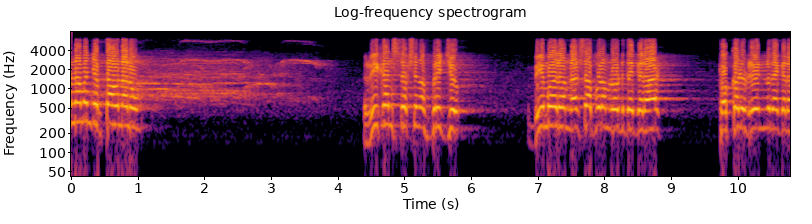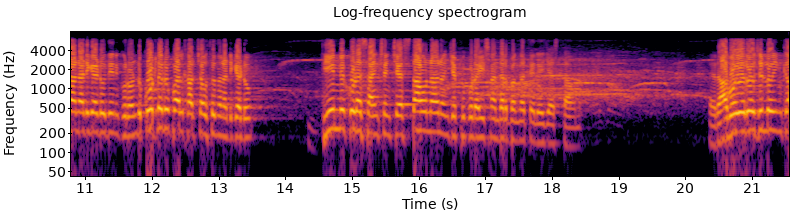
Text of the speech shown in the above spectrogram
ఉన్నామని చెప్తా ఉన్నాను. Reconstruction of bridge Bhimavaram Narsapuram road దగ్గర తొక్కడు డ్రైన్ల దగ్గర అని అడిగాడు. దీనికి రెండు కోట్ల రూపాయలు ఖర్చు అవుతుందని అడిగాడు. దీన్ని కూడా శాంక్షన్ చేస్తా ఉన్నాను అని చెప్పి కూడా ఈ సందర్భంగా తెలియజేస్తా ఉన్నాను రాబోయే రోజుల్లో ఇంకా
